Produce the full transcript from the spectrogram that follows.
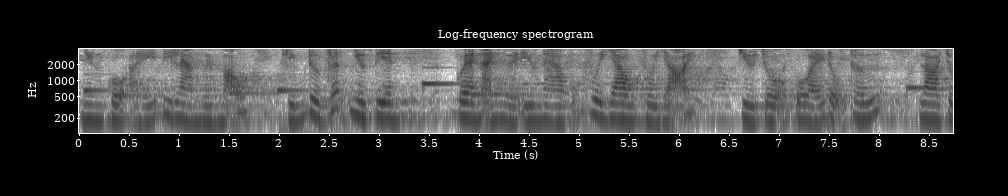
Nhưng cô ấy đi làm người mẫu, kiếm được rất nhiều tiền. Quen anh người yêu nào cũng vừa giàu vừa giỏi. Chiều chuộng cô ấy đủ thứ, lo cho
